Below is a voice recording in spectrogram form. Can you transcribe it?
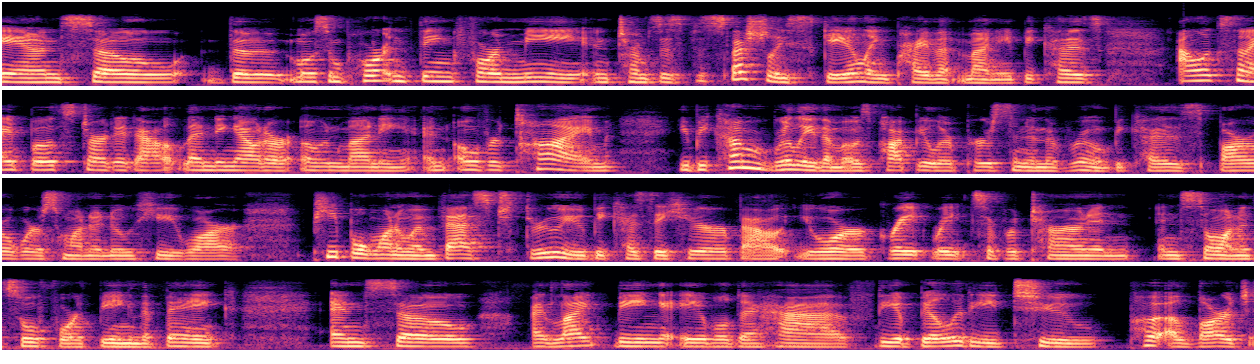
And so the most important thing for me in terms of especially scaling private money, because Alex and I both started out lending out our own money. And over time, you become really the most popular person in the room because borrowers want to know who you are. People want to invest through you because they hear about your great rates of return and, and so on and so forth, being the bank. And so I like being able to have the ability to put a large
